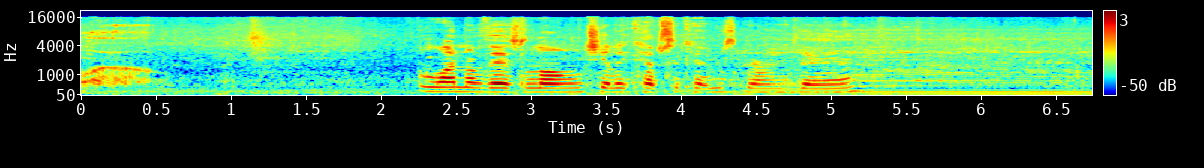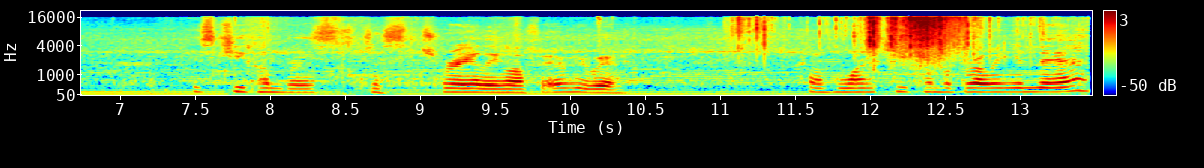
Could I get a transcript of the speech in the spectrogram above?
Wow. One of those long chili capsicums growing there. This cucumber is just trailing off everywhere. I Have one cucumber growing in there.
